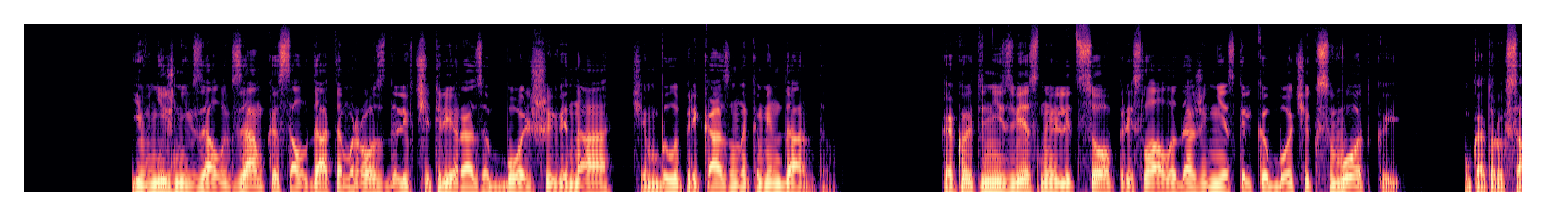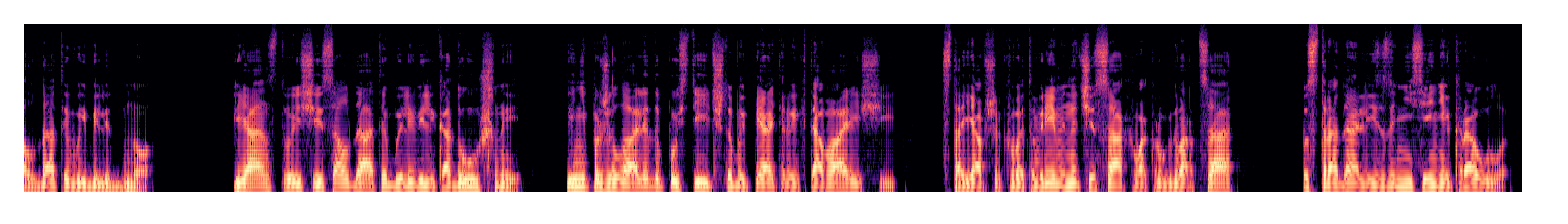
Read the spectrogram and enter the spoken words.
и в нижних залах замка солдатам роздали в четыре раза больше вина, чем было приказано комендантам. Какое-то неизвестное лицо прислало даже несколько бочек с водкой, у которых солдаты выбили дно. Пьянствующие солдаты были великодушны и не пожелали допустить, чтобы пятеро их товарищей, стоявших в это время на часах вокруг дворца, пострадали из-за несения караула.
